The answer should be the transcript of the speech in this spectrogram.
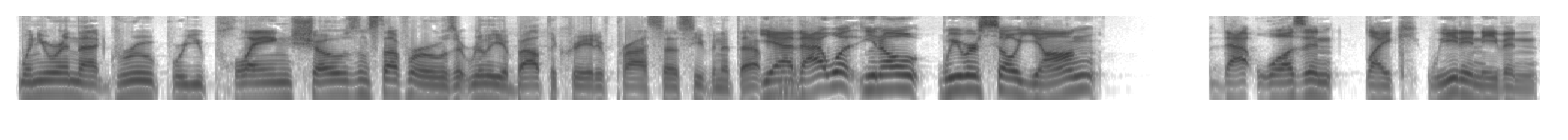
when you were in that group? Were you playing shows and stuff, or was it really about the creative process? Even at that, Yeah, point? that was, you know, we were so young. That wasn't like we didn't even.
